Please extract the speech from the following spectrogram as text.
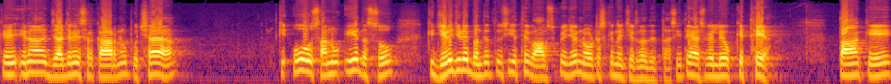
ਕਿ ਇਹਨਾਂ ਜੱਜ ਨੇ ਸਰਕਾਰ ਨੂੰ ਪੁੱਛਿਆ ਆ ਕਿ ਉਹ ਸਾਨੂੰ ਇਹ ਦੱਸੋ ਕਿ ਜਿਹੜੇ ਜਿਹੜੇ ਬੰਦੇ ਤੁਸੀਂ ਇੱਥੇ ਵਾਪਸ ਭੇਜਿਆ ਨੋਟਿਸ ਕਿੰਨੇ ਚਿਰ ਦਾ ਦਿੱਤਾ ਸੀ ਤੇ ਇਸ ਵੇਲੇ ਉਹ ਕਿੱਥੇ ਆ? ਤਾਂ ਕਿ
